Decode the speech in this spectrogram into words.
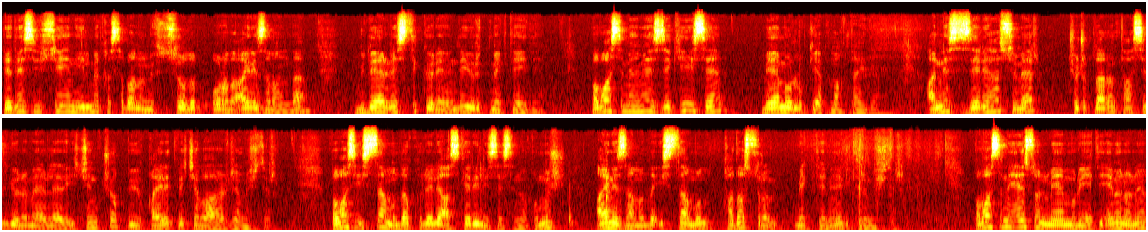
Dedesi Hüseyin Hilmi kasabanın müftüsü olup orada aynı zamanda müderrislik görevinde yürütmekteydi. Babası Mehmet Zeki ise memurluk yapmaktaydı. Annesi Zeliha Sümer çocukların tahsil görmeleri için çok büyük gayret ve çaba harcamıştır. Babası İstanbul'da Kuleli Askeri Lisesi'ni okumuş, aynı zamanda İstanbul Kadastro Mektebi'ni bitirmiştir. Babasının en son memuriyeti Eminönü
